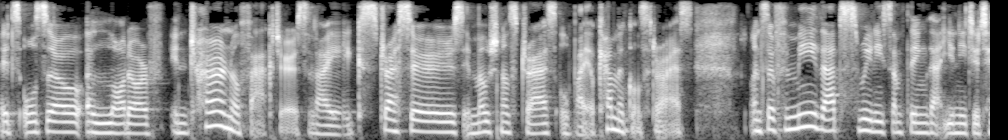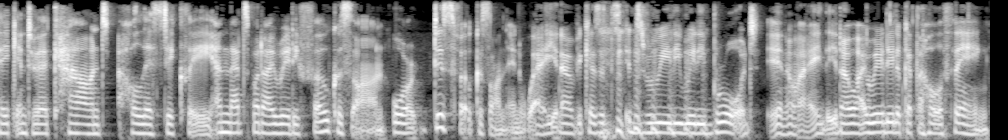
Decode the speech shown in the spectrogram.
It's also a lot of internal factors like stressors, emotional stress, or biochemical stress. And so for me, that's really something that you need to take into account holistically. And that's what I really focus on or disfocus on in a way, you know, because it's it's really, really broad in a way. You know, I really look at the whole thing.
